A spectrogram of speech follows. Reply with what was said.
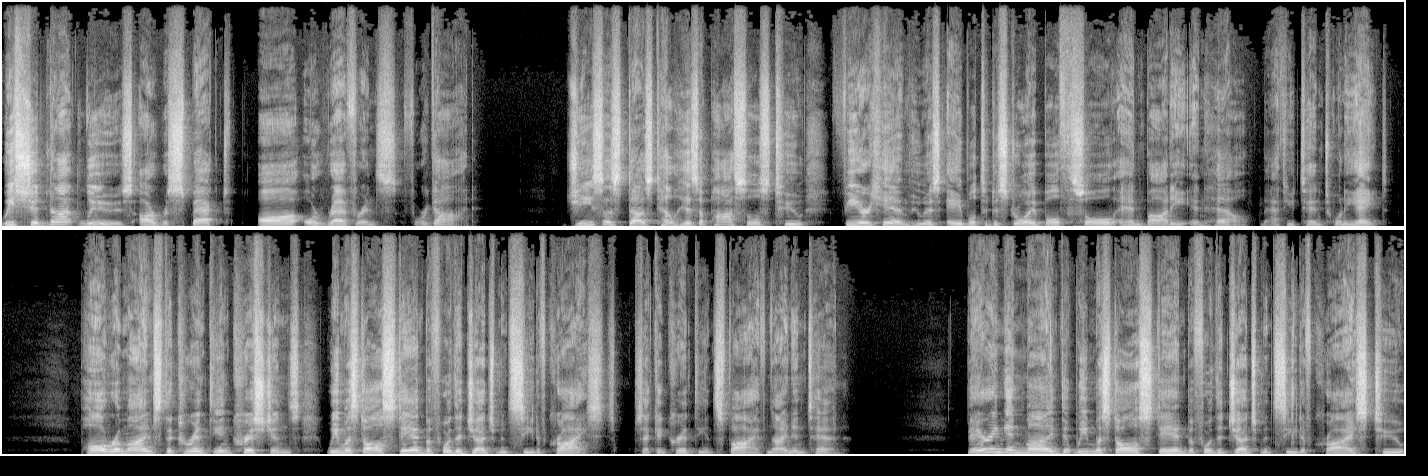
We should not lose our respect, awe, or reverence for God. Jesus does tell his apostles to Fear him who is able to destroy both soul and body in hell. Matthew 10 28. Paul reminds the Corinthian Christians we must all stand before the judgment seat of Christ. 2 Corinthians 5 9 and 10. Bearing in mind that we must all stand before the judgment seat of Christ to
